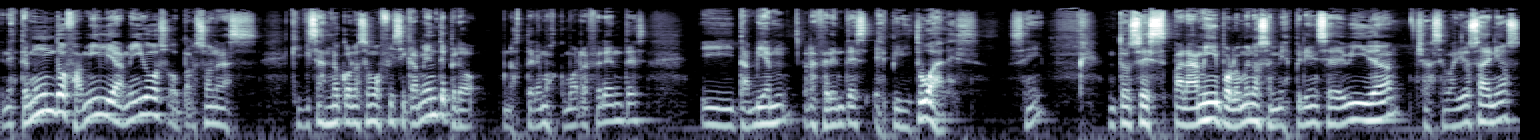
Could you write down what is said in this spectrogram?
en este mundo, familia, amigos o personas que quizás no conocemos físicamente, pero nos tenemos como referentes y también referentes espirituales. ¿sí? Entonces, para mí, por lo menos en mi experiencia de vida, ya hace varios años,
